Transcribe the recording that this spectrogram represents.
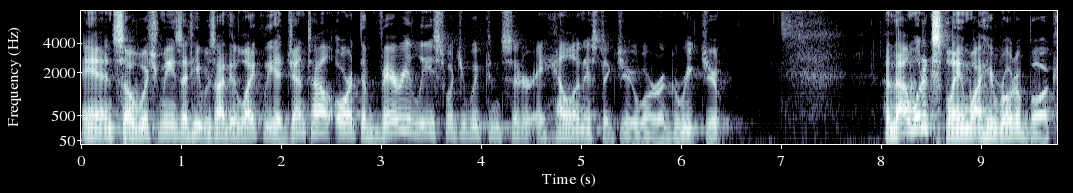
and so which means that he was either likely a Gentile or, at the very least, what you would consider a Hellenistic Jew or a Greek Jew. And that would explain why he wrote a book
